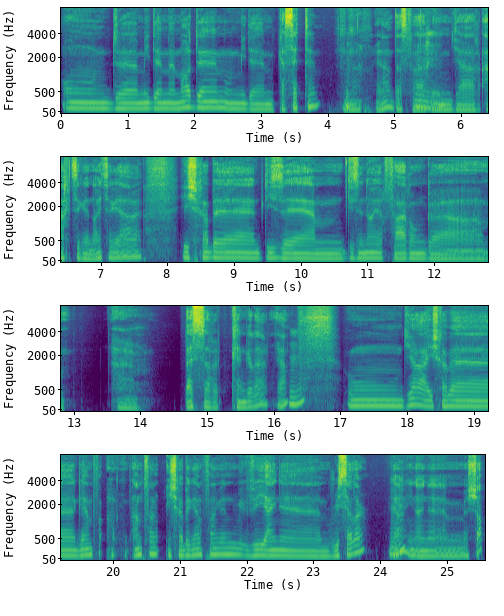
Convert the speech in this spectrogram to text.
Und äh, mit dem Modem und mit dem Kassette, ja, das war mhm. im Jahr 80er, 90er Jahre. Ich habe diese, ähm, diese neue Erfahrung äh, äh, besser kennengelernt. Ja? Mhm. Und ja, ich habe, anfang, ich habe angefangen wie ein Reseller mhm. ja, in einem Shop.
